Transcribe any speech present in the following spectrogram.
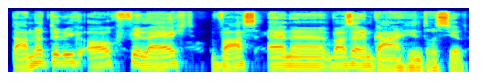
dann natürlich auch vielleicht, was, eine, was einem gar nicht interessiert.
